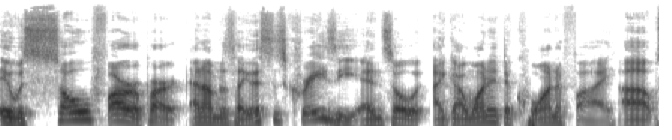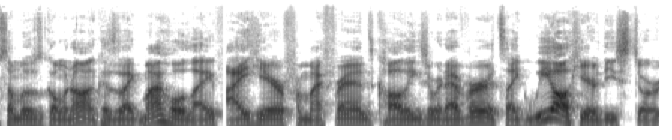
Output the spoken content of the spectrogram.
it was so far apart and i'm just like this is crazy and so like i wanted to quantify uh some of what's going on because like my whole life i hear from my friends colleagues or whatever it's like we all hear these stories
